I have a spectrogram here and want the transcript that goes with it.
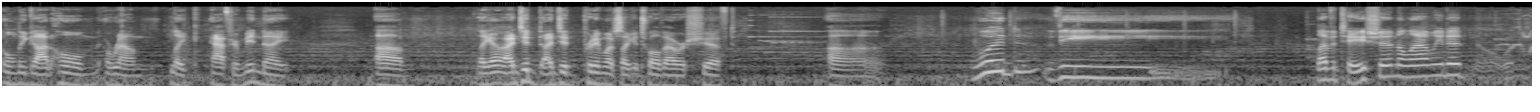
only got home around like after midnight. Um, like I, I did, I did pretty much like a twelve-hour shift. Uh, would the levitation allow me to? No, it wouldn't.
